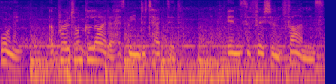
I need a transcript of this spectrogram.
Warning. A proton collider has been detected. Insufficient funds.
